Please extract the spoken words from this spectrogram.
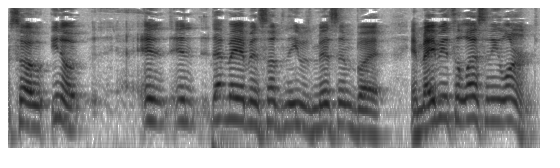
So you know, and and that may have been something he was missing, but and maybe it's a lesson he learned,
